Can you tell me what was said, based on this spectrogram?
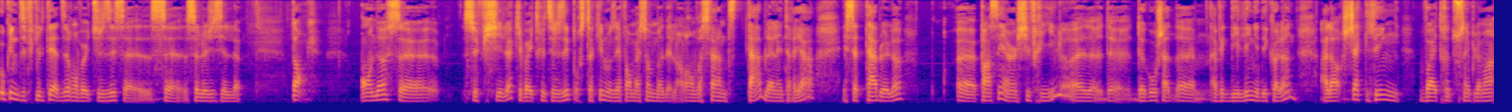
Aucune difficulté à dire on va utiliser ce, ce, ce logiciel-là. Donc, on a ce, ce fichier-là qui va être utilisé pour stocker nos informations de modèle. Alors, on va se faire une petite table à l'intérieur et cette table-là, euh, pensez à un chiffrier euh, de, gauche euh, avec des lignes et des colonnes. Alors, chaque ligne va être tout simplement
